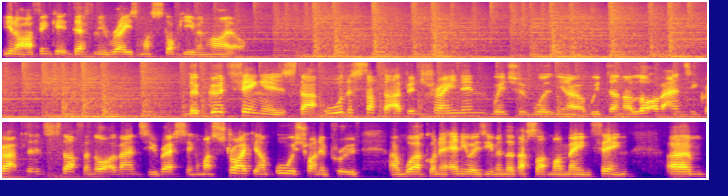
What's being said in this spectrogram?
you know I think it definitely raised my stock even higher. The good thing is that all the stuff that I've been training, which was, you know, we've done a lot of anti grappling stuff and a lot of anti wrestling. My striking, I'm always trying to improve and work on it, anyways, even though that's like my main thing. Um,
